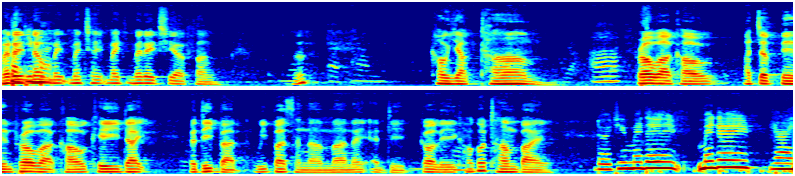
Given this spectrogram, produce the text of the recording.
ไม่ปได้ฏิ no, บัติไม่ไม่ใช่ไม่ไม่ได้เชื่อฟังฮะเขาอยากทอ่าำเพราะว่าเขาอาจจะเป็นเพราะว่าเขาเคยได้ปฏิบัติวิปัสสนามาในอดีตก็เลยเขาก็ทำไป โดยที่ไม่ได้ไม่ได้ราย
